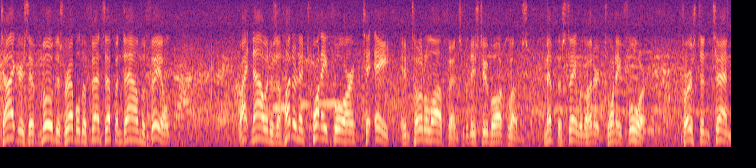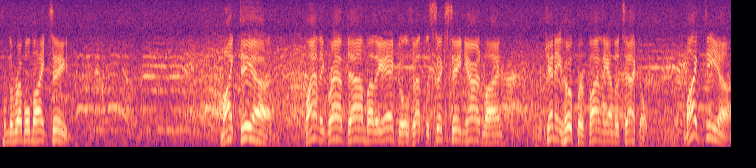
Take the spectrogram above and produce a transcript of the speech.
Tigers have moved this Rebel defense up and down the field. Right now, it is 124 to 8 in total offense for these two ball clubs. Memphis State with 124. First and 10 from the Rebel 19. Mike Dion finally grabbed down by the ankles at the 16-yard line. Kenny Hooper finally on the tackle. Mike Dion,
